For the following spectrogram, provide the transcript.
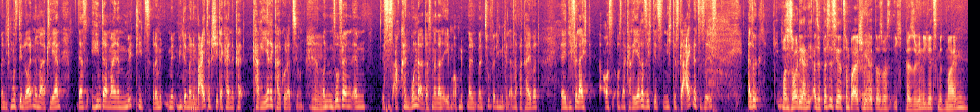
Und ich muss den Leuten immer erklären, dass hinter meinem Mitglieds- oder mit, mit, hinter meinem Beitritt steht ja keine Ka Karrierekalkulation. Und insofern ähm, ist es auch kein Wunder, dass man dann eben auch mit, mal, mal zufällig Mitglied einer Partei wird, äh, die vielleicht aus, aus einer Karrieresicht jetzt nicht das geeignetste ist. Also Man sollte ja nicht, also das ist ja zum Beispiel Ja. etwas, was ich persönlich jetzt mit meinem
